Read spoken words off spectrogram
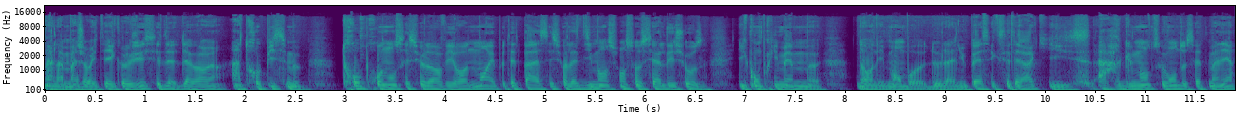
à la majorité écologique, c'est d'avoir un tropisme trop prononcé sur l'environnement et peut-être pas assez sur la dimension sociale des choses, y compris même euh, dans les membres de la NUPES, etc., qui argumentent souvent de cette manière.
